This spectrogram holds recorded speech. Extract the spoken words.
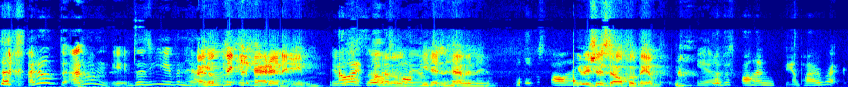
I don't. I don't. Does he even have? I don't a think name? he had a name. It No, was I- just well, Alpha No, he didn't have a name. We'll just call him. He him. was just Alpha Vamp. Yeah. We'll just call him Vampire Rick.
